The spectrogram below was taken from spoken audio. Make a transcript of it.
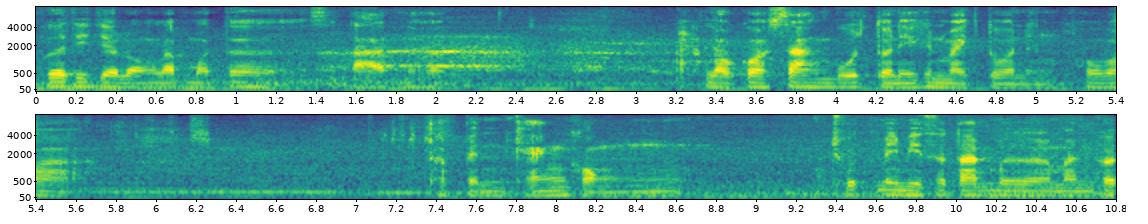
เพื่อที่จะรองรับมอเตอร์สตาร์ทนะครับ เราก็สร้างบูทตัวนี้ขึ้นมาอีกตัวหนึ่งเพราะว่า ถ้าเป็นแข้งของชุดไม่มีสตาร์ทมือ มันก็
